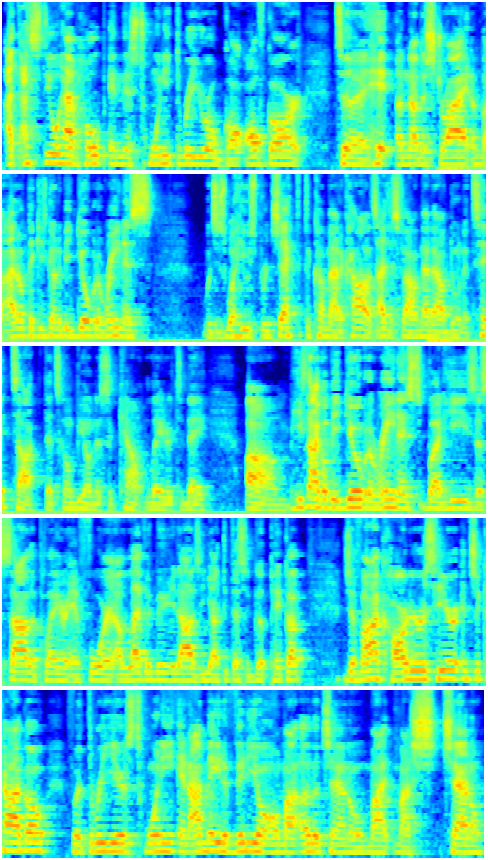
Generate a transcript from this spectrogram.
I, I still have hope in this 23 year old off guard to hit another stride. I don't think he's going to be Gilbert Arenas, which is what he was projected to come out of college. I just found that out doing a TikTok that's going to be on this account later today. Um, he's not going to be Gilbert Arenas, but he's a solid player. And for $11 million a year, I think that's a good pickup. Jevon Carter is here in Chicago for three years, 20. And I made a video on my other channel, my, my channel,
